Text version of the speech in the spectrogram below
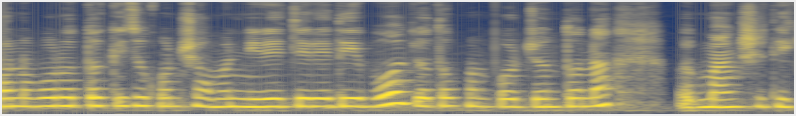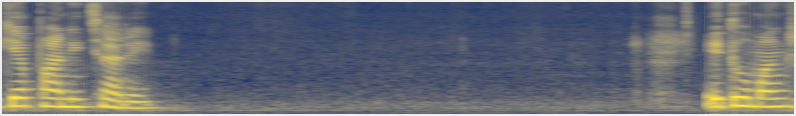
অনবরত কিছুক্ষণ সময় নেড়ে চেড়ে দেবো, যতক্ষণ পর্যন্ত না মাংস থেকে পানি ছাড়ে। এই তো মাংস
